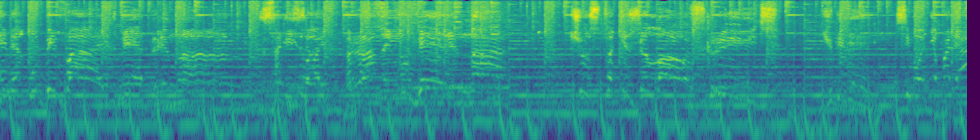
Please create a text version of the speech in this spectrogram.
Время убивает медленно. Зализывай раны уверенно Чувство тяжело скрыть Юбилей. Сегодня крыть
